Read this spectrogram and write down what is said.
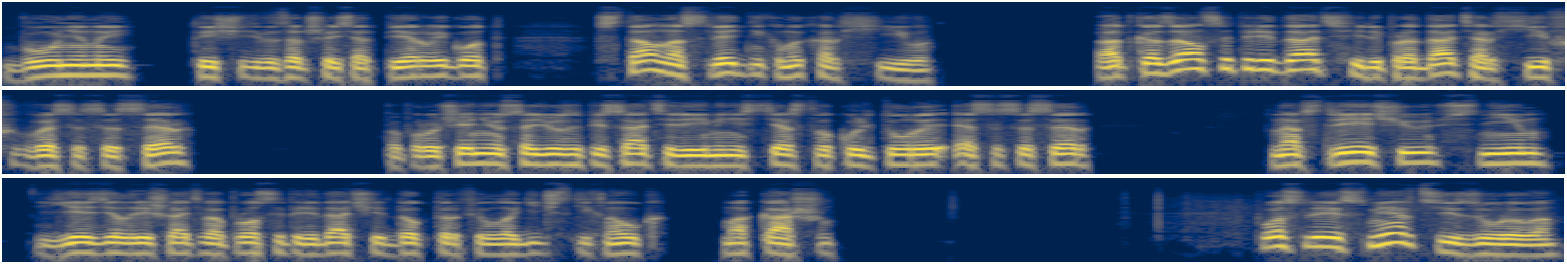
Буниной 1961 год, стал наследником их архива. Отказался передать или продать архив в СССР по поручению Союза писателей и Министерства культуры СССР. На встречу с ним ездил решать вопросы передачи доктор филологических наук Макашин. После смерти Зурова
